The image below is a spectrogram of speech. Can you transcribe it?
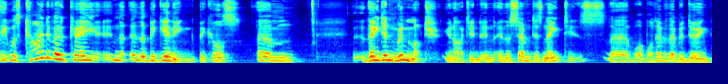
It was kind of okay in the, in the beginning because um, they didn't win much. United in, in the seventies and eighties, uh, whatever they were doing,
